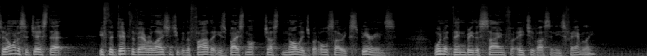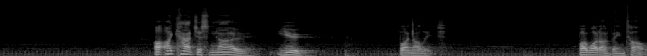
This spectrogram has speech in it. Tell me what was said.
So I want to suggest that if the depth of our relationship with the Father is based not just knowledge but also experience, wouldn't it then be the same for each of us in his family? I, I can't just know you by knowledge, by what I've been told.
